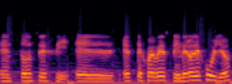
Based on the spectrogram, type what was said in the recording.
Entonces sí, el, este jueves primero de julio,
